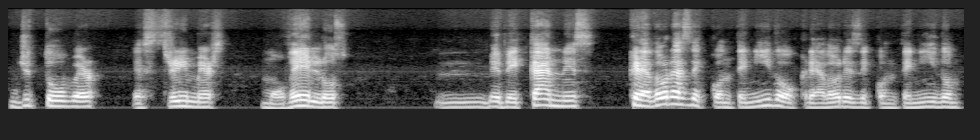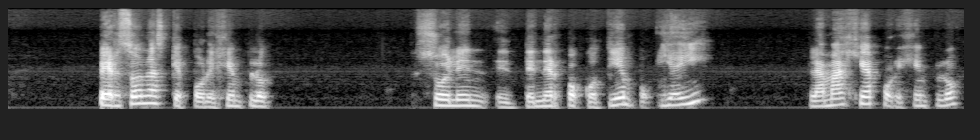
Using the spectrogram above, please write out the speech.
youtubers, streamers, modelos, mm, decanes, creadoras de contenido o creadores de contenido, personas que, por ejemplo, suelen eh, tener poco tiempo. Y ahí la magia, por ejemplo,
